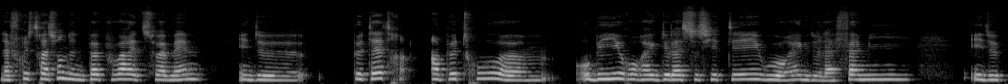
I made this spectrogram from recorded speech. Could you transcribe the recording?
la frustration de ne pas pouvoir être soi-même et de peut-être un peu trop euh, obéir aux règles de la société ou aux règles de la famille et de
